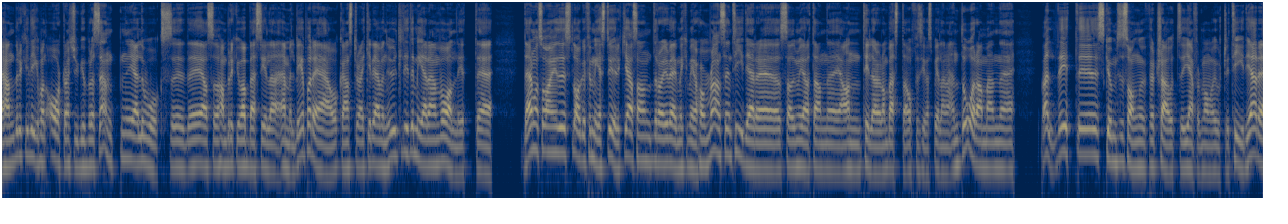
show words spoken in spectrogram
han brukar ligga på en 18-20% när det gäller walks. Det är alltså, han brukar vara bäst i hela MLB på det och han striker även ut lite mer än vanligt. Däremot så har han ju slagit för mer styrka, så han drar iväg mycket mer homeruns än tidigare, så det gör att han, ja, han tillhör de bästa offensiva spelarna ändå då, men eh, väldigt eh, skum säsong för Trout jämfört med vad man gjort tidigare.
